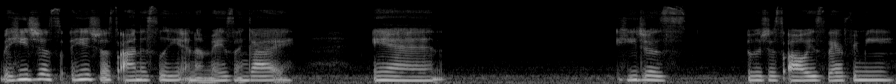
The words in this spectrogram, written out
But he's just he's just honestly an amazing guy. And he just it was just always there for me.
